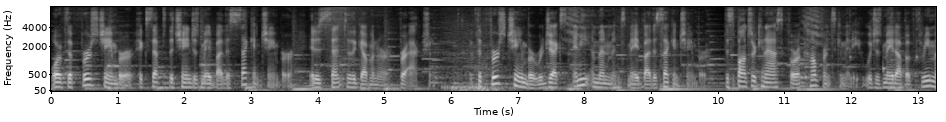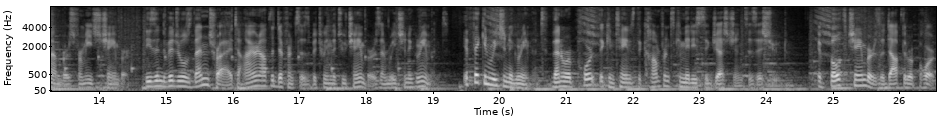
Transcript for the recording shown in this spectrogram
or if the first chamber accepts the changes made by the second chamber, it is sent to the governor for action. If the first chamber rejects any amendments made by the second chamber, the sponsor can ask for a conference committee, which is made up of three members from each chamber. These individuals then try to iron out the differences between the two chambers and reach an agreement. If they can reach an agreement, then a report that contains the conference committee's suggestions is issued. If both chambers adopt the report,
